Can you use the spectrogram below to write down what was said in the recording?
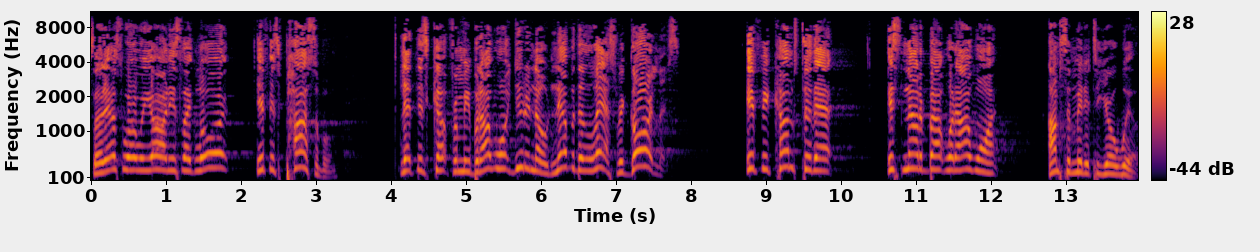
So that's where we are. And it's like, Lord, if it's possible, let this cup from me. But I want you to know, nevertheless, regardless, if it comes to that, it's not about what I want. I'm submitted to your will.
